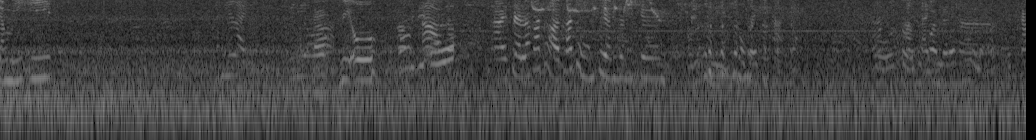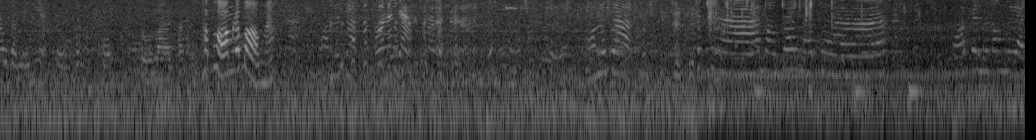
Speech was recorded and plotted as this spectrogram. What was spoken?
ยังมีอีกวีโอ ถ่ายเสร็จแล้วก็ถอดผ้าถุงเปลี่ยนกางเกงถ้าพร้อมแล้วบอกนะพร้อมแล้วจ้ะพร้อมแล้วจ้ะพร้องกล้องนะคะขอเป็นโรงเรียน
